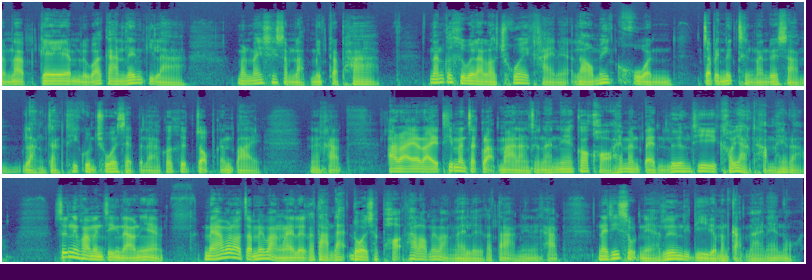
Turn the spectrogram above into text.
สำหรับเกมหรือว่าการเล่นกีฬา มันไม่ใช่สำหรับมิตรภาพ นั่นก็คือเวลาเราช่วยใครเนี่ยเราไม่ควรจะไปนึกถึงมันด้วยซ้ำหลังจากที่คุณช่วยเสร็จไปแล้วก็คือจบกันไปนะครับอะไรอะไรที่มันจะกลับมาหลังจากนั้นเนี่ยก็ขอให้มันเป็นเรื่องที่เขาอยากทำให้เรา ซึ่งในความเป็นจริงแล้วเนี่ยแม้ว่าเราจะไม่หวังอะไรเลยก็ตามและโดยเฉพาะถ้าเราไม่หวังอะไรเลยก็ตามเนี่ยนะครับในที่สุดเนี่ยเรื่องดีๆเดี๋ยวมันกลับมาแน่นอน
